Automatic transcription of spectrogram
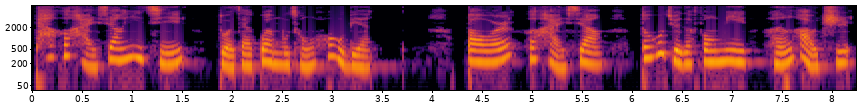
他和海象一起躲在灌木丛后边。宝儿和海象都觉得蜂蜜很好吃。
